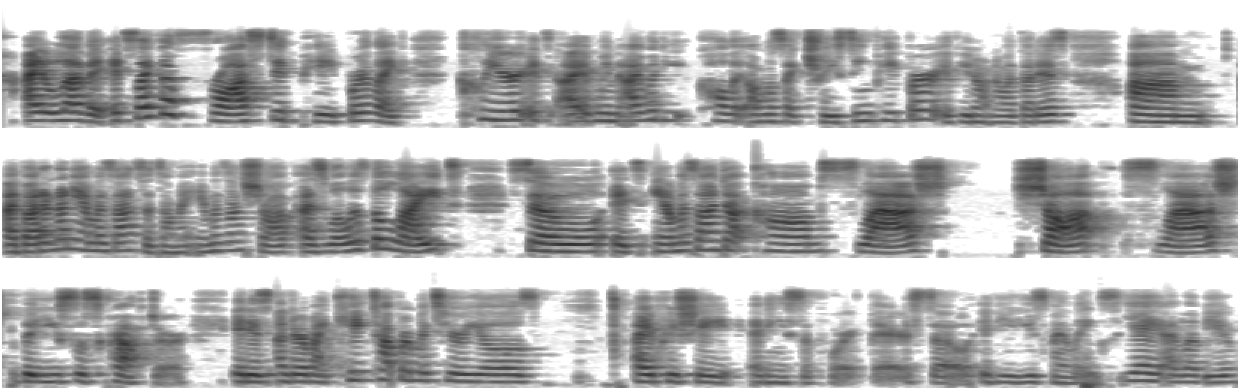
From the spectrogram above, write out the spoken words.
I love it. It's like a frosted paper like clear it's i mean i would call it almost like tracing paper if you don't know what that is. Um i bought it on amazon so it's on my amazon shop as well as the light. So it's amazon.com slash shop slash the useless crafter. It is under my cake topper materials. I appreciate any support there. So if you use my links yay i love you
